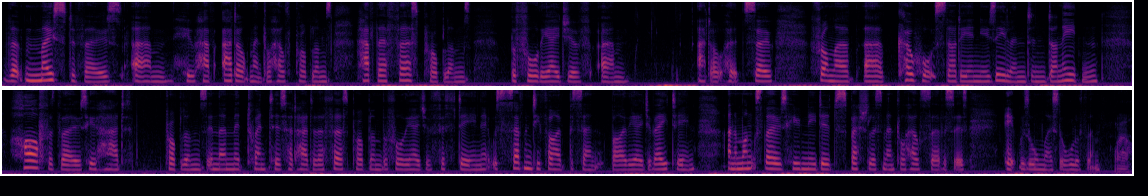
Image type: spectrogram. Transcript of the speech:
that most of those um, who have adult mental health problems have their first problems before the age of um, adulthood. So, from a, a, cohort study in New Zealand in Dunedin, half of those who had problems in their mid 20s had had their first problem before the age of 15. It was 75% by the age of 18. And amongst those who needed specialist mental health services, it was almost all of them. Wow.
